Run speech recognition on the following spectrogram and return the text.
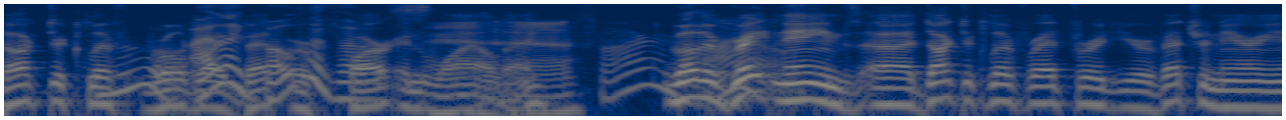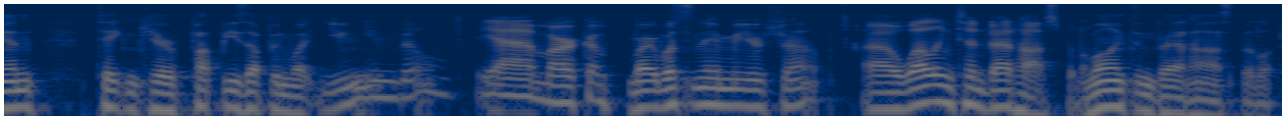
Dr. Cliff Ooh, Worldwide I like Vet both or of Far and Wild, eh? Far and Well, they're great wild. names. Uh, Dr. Cliff Redford, you're a veterinarian taking care of puppies up in what, Unionville? Yeah, Markham. Right, what's the name of your shop? Uh, Wellington Vet Hospital. Wellington Vet Hospital.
